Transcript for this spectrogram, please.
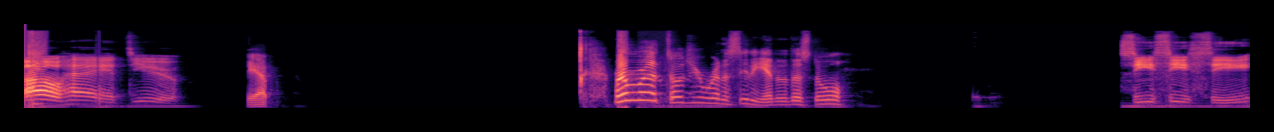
Oh, hey, it's you. Yep. Remember when I told you we were going to see the end of this duel? CCC.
